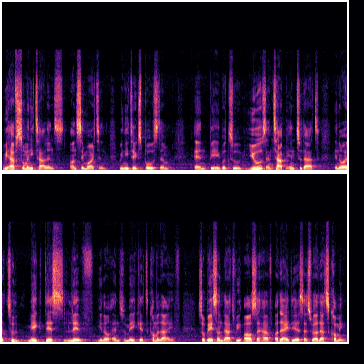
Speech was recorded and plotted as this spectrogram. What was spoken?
We have so many talents on St. Martin. We need to expose them and be able to use and tap into that in order to make this live, you know, and to make it come alive. So based on that, we also have other ideas as well that's coming.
